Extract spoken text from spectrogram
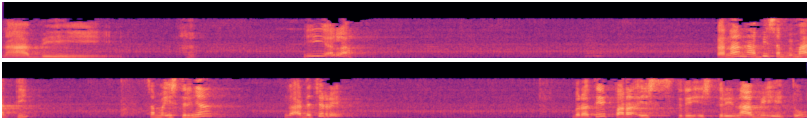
Nabi. Iyalah. Karena Nabi sampai mati sama istrinya nggak ada cerai. Berarti para istri-istri Nabi itu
